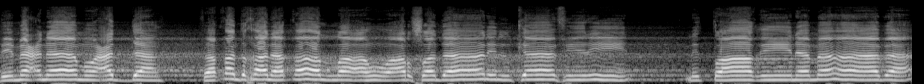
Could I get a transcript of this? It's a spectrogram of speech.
بمعنى معدة فقد خلق الله وارصدا للكافرين للطاغين مآبا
